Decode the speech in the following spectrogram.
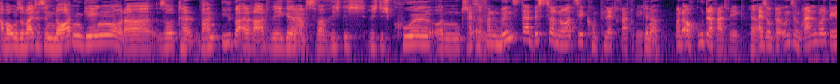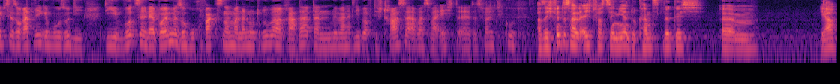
Aber umso weiter es in den Norden ging oder so, da waren überall Radwege Ja. und es war richtig, richtig cool und. Also ähm, von Münster bis zur Nordsee komplett Radweg. Genau. Und auch guter Radweg. Ja. Also bei uns in Brandenburg, da gibt es ja so Radwege, wo so die, die Wurzeln der Bäume so hoch wachsen und man dann nur drüber rattert. Dann will man halt lieber auf die Straße, aber es war echt, äh, das war richtig gut. Also ich finde es halt echt faszinierend. Du kannst wirklich, ähm, ja,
